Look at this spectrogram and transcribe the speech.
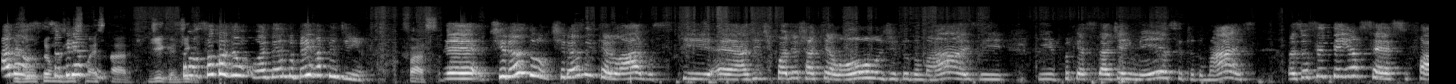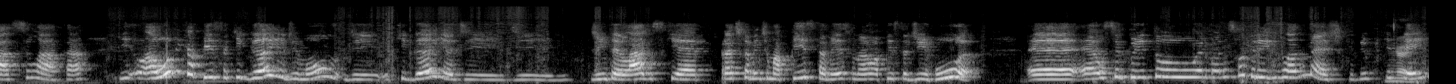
ah, não, e voltamos queria... mais tarde? Diga, só, diga. Só fazer um adendo bem rapidinho. Faça. É, tirando, tirando Interlagos, que é, a gente pode achar que é longe e tudo mais, e, e porque a cidade é imensa e tudo mais, mas você tem acesso fácil lá, tá? E a única pista que ganha de, de que ganha de, de, de Interlagos, que é praticamente uma pista mesmo, não é uma pista de rua, é, é o circuito Hermanos Rodrigues lá no México, viu? Porque é. tem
